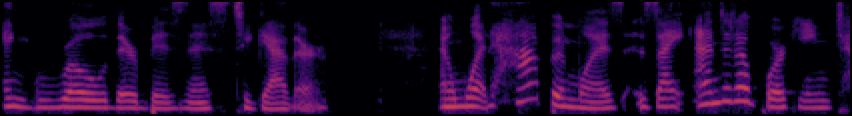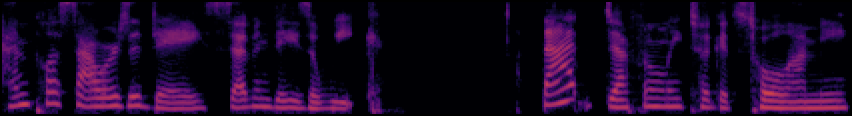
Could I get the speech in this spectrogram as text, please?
and grow their business together. And what happened was is I ended up working 10 plus hours a day, 7 days a week. That definitely took its toll on me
